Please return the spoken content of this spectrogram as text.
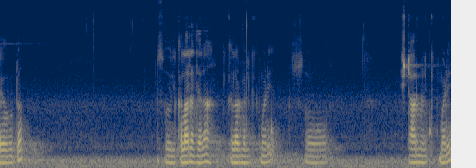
ತೆಗೆದ್ಬಿಟ್ಟು. ಸೊ ಇಲ್ಲಿ ಕಲರ್ ಇದೆಯಲ್ಲ ಕಲರ್ ಮೇಲೆ ಕ್ಲಿಕ್ ಮಾಡಿ. ಸೊ ಸ್ಟಾರ್ ಮೇಲೆ ಕ್ಲಿಕ್ ಮಾಡಿ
